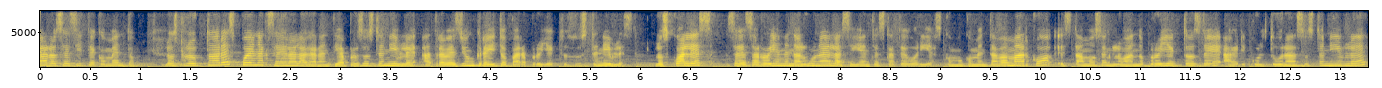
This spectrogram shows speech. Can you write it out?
Claro, Ceci, te comento. Los productores pueden acceder a la garantía prosostenible a través de un crédito para proyectos sostenibles, los cuales se desarrollan en alguna de las siguientes categorías. Como comentaba Marco, estamos englobando proyectos de agricultura sostenible,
